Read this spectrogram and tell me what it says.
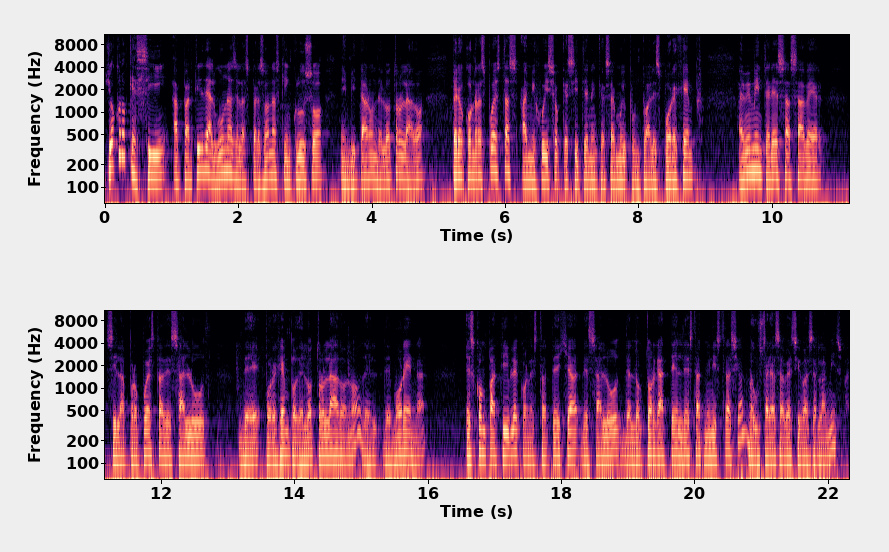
Yo creo que sí, a partir de algunas de las personas que incluso invitaron del otro lado, pero con respuestas, a mi juicio, que sí tienen que ser muy puntuales. Por ejemplo, a mí me interesa saber si la propuesta de salud de, por ejemplo, del otro lado, ¿no? De, de Morena, es compatible con la estrategia de salud del doctor Gatel de esta administración. Me gustaría saber si va a ser la misma.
